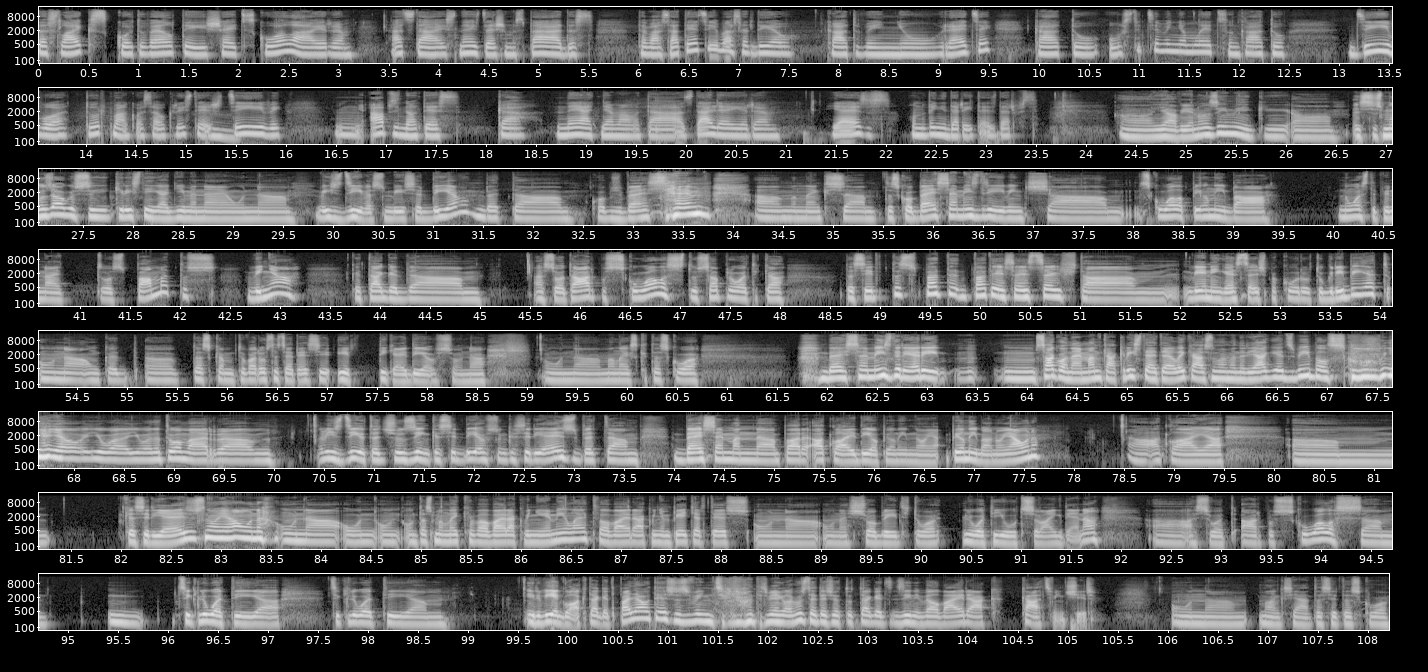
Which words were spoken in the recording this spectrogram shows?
tas laiks, ko tu veltīji šeit skolā, ir atstājis neizdzēšamas pēdas tavās attiecībās ar Dievu, kā tu viņu redzi, kā tu uztici viņam lietas un kā tu dzīvo turpmāko savu kristiešu mm. dzīvi, mm, apzinoties, ka neatņemama tās daļa ir Jēzus un viņa darītais darbs. Uh, jā, viennozīmīgi. Uh, es esmu uzaugusi kristīgā ģimenē un uh, visu dzīvi esmu bijusi ar Dievu, bet uh, kopš BSM, uh, man liekas, uh, tas, ko BSM izdarīja, viņš uh, skola pilnībā nostiprināja tos pamatus viņā, ka tagad, uh, esot ārpus skolas, tu saproti, ka uh, Tas ir tas pat, patiesais ceļš, tā mm, vienīgais ceļš, pa kuru tu gribi iet, un, un kad uh, tas, kam tu vari uzticēties, ir, ir tikai Dievs. Un, un man liekas, ka tas, ko BSM izdarīja, arī mm, sākotnēji man kā kristētē likās, nu, vai man ir jāiet uz Bībeles skolu, ja jau, jo, jo nu, tomēr. Um, visu dzīvi taču zinu, kas ir Dievs un kas ir Jēzus, bet um, BSM man uh, atklāja Dievu pilnībā no, ja, pilnībā no jauna atklāja, um, kas ir Jēzus no jauna, un, un, un, un tas man lika vēl vairāk viņu iemīlēt, vēl vairāk viņam pieķerties, un, un es šobrīd to ļoti jūtu savā ikdienā, esot ārpus skolas, cik ļoti, cik ļoti ir vieglāk tagad paļauties uz viņu, cik ļoti ir vieglāk uzstāties, jo tu tagad zini vēl vairāk, kāds viņš ir. Un, um, man liekas, jā, tas ir tas, ko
